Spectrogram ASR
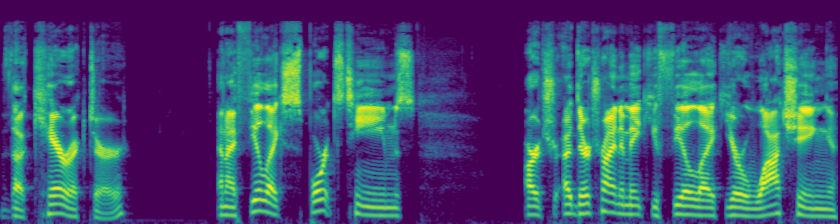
the character and I feel like sports teams are tr- uh, they're trying to make you feel like you're watching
